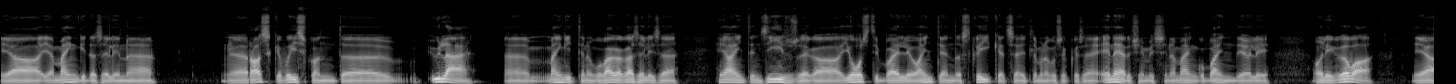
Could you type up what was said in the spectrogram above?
ja, ja mängida selline äh, raske võistkond üle mängiti nagu väga ka sellise hea intensiivsusega, joosti palju, anti endast kõik, et see, ütleme nagu niisugune see energy, mis sinna mängu pandi, oli, oli kõva. Ja,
